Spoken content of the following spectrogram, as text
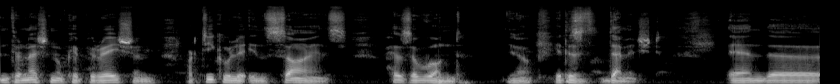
international cooperation, particularly in science, has a wound. You know, it is damaged, and uh,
